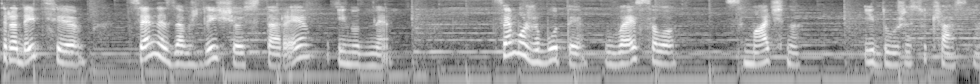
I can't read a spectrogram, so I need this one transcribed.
Традиції це не завжди щось старе і нудне. Це може бути весело, смачно і дуже сучасно.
